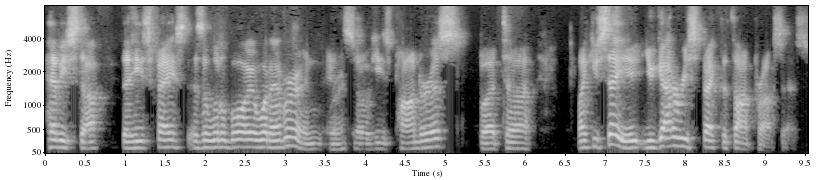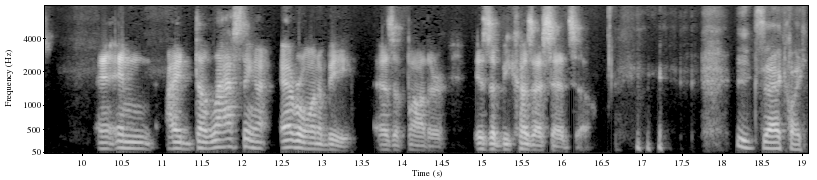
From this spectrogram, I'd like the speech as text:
heavy stuff that he's faced as a little boy or whatever, and and right. so he's ponderous. But uh, like you say, you, you got to respect the thought process. And, and I the last thing I ever want to be as a father is a because I said so. exactly.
